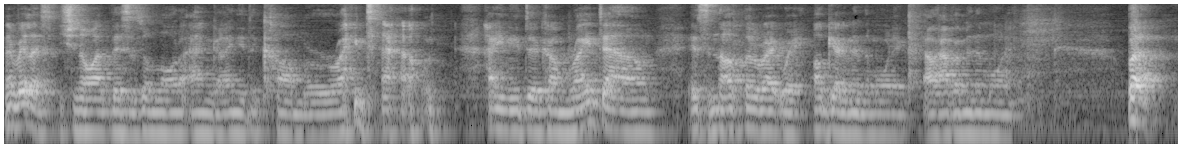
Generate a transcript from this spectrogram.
And I realized, you know what, this is a lot of anger. I need to calm right down. I need to calm right down. It's not the right way. I'll get them in the morning. I'll have them in the morning. But,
